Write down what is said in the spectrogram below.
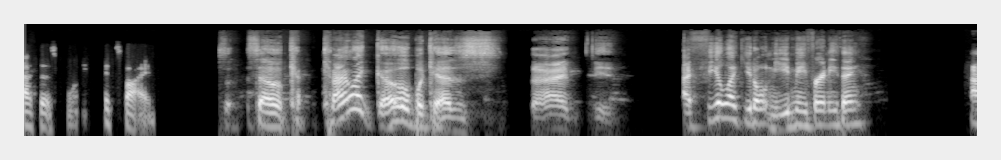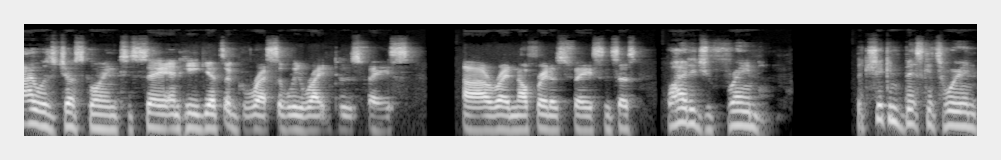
at this point. It's fine. so can, can I like go because I I feel like you don't need me for anything. I was just going to say, and he gets aggressively right into his face, uh, right in Alfredo's face, and says, Why did you frame him? The chicken biscuits were in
